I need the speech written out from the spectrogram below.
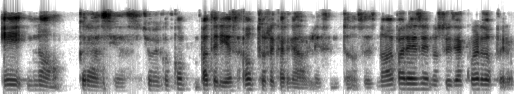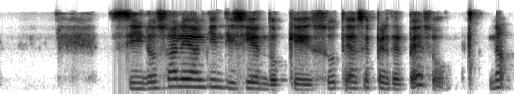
Eh, no, gracias. Yo vengo con baterías autorrecargables, entonces no me parece, no estoy de acuerdo, pero si no sale alguien diciendo que eso te hace perder peso, no,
